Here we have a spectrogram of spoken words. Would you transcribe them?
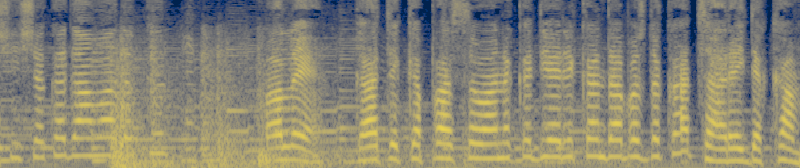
شیشەکە داما دەکرد بەڵێ کاتێک کە پاسەوانەکە دیارەکان دابەش دەکات چارەی دەکەم.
